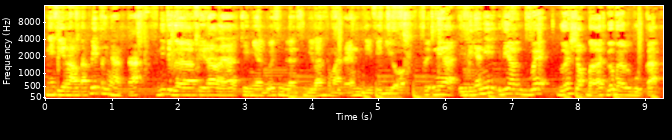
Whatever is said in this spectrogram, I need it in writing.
Ini viral tapi ternyata ini juga viral ya kimia gue 99 kemarin di video. Ini ya intinya nih ini yang gue gue shock banget gue baru buka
